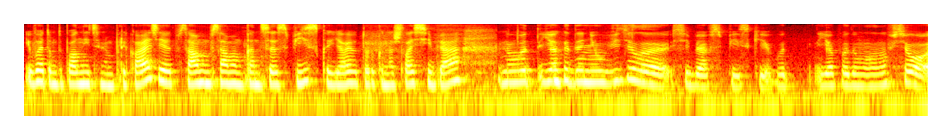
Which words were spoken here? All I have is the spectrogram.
И в этом дополнительном приказе, в самом-самом конце списка, я только нашла себя. Ну вот я когда не увидела себя в списке, вот я подумала, ну все,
